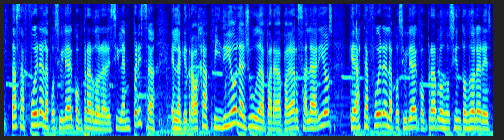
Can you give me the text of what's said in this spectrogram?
estás afuera de la posibilidad de comprar dólares. Si la empresa en la que trabajas pidió la ayuda para pagar salarios, quedaste afuera de la posibilidad de comprar los 200 dólares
